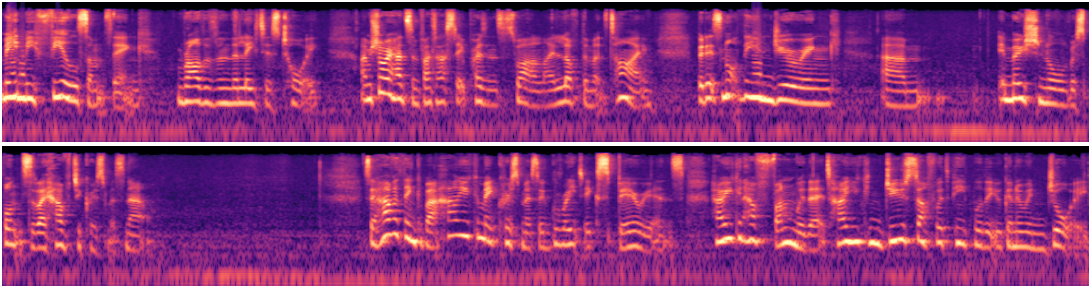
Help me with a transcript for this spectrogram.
made me feel something rather than the latest toy. I'm sure I had some fantastic presents as well, and I loved them at the time, but it's not the enduring um, emotional response that I have to Christmas now. So, have a think about how you can make Christmas a great experience, how you can have fun with it, how you can do stuff with people that you're going to enjoy,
